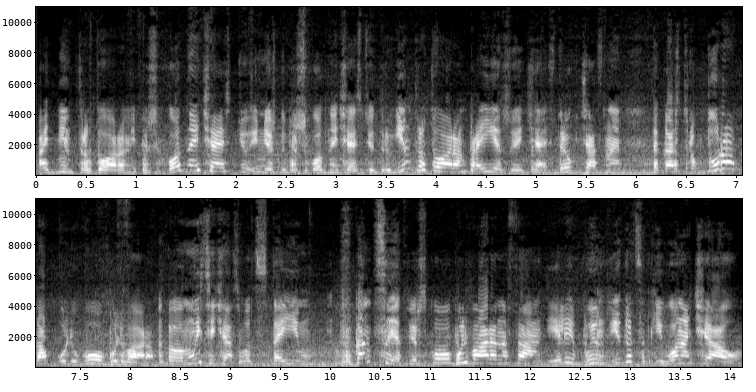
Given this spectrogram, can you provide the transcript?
одним тротуаром и пешеходной частью, и между пешеходной частью и другим тротуаром проезжая часть. Трехчастная такая структура, как у любого бульвара. Мы сейчас вот стоим в конце Тверского бульвара на самом деле и будем двигаться к его началу.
